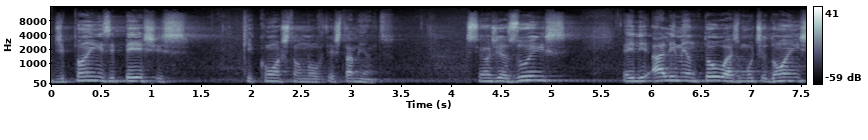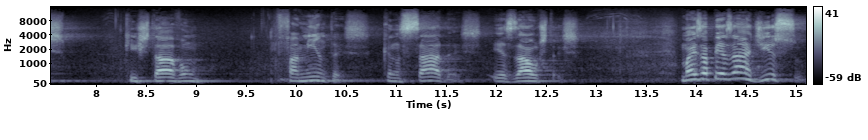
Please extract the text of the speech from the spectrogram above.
de pães e peixes que constam no Novo Testamento. O Senhor Jesus ele alimentou as multidões que estavam famintas, cansadas, exaustas. Mas apesar disso,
